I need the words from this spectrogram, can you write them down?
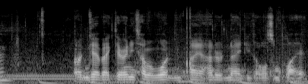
I can go back there anytime I want and pay $180 and play it.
